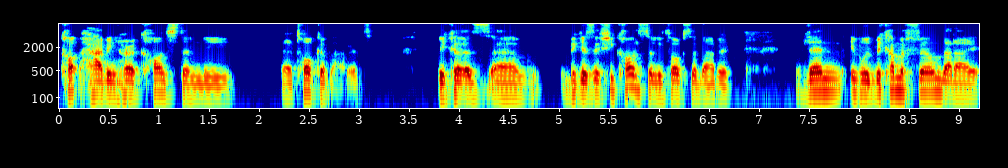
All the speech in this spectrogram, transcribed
co- having her constantly uh, talk about it because um, because if she constantly talks about it then it would become a film that I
